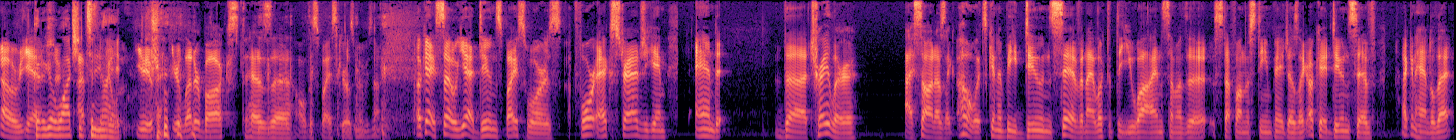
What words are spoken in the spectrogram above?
Oh yeah, gonna go watch it seen tonight. Your, your, your Letterboxd has uh, all the Spice Girls movies on. it. Okay, so yeah, Dune Spice Wars, 4X strategy game, and the trailer. I saw it. I was like, "Oh, it's going to be Dune Civ," and I looked at the UI and some of the stuff on the Steam page. I was like, "Okay, Dune Civ, I can handle that."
